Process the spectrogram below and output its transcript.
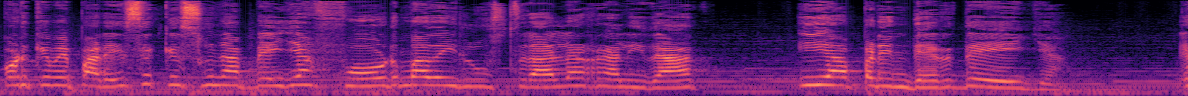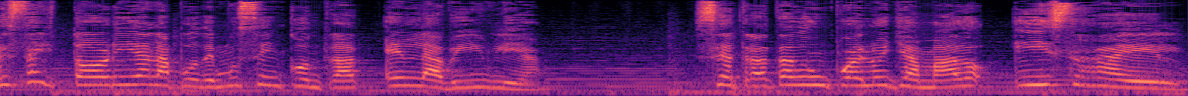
porque me parece que es una bella forma de ilustrar la realidad y aprender de ella. Esta historia la podemos encontrar en la Biblia. Se trata de un pueblo llamado Israel.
